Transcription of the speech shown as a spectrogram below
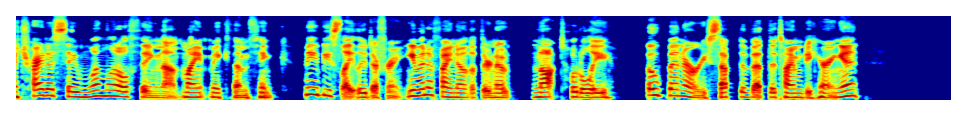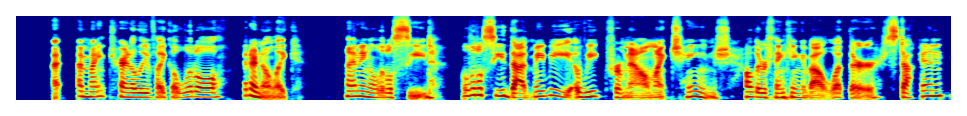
I try to say one little thing that might make them think maybe slightly different, even if I know that they're no, not totally open or receptive at the time to hearing it. I, I might try to leave like a little, I don't know, like planting a little seed, a little seed that maybe a week from now might change how they're thinking about what they're stuck in.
